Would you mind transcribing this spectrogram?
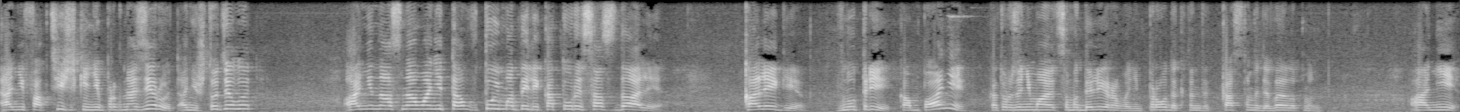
Они фактически не прогнозируют, они что делают? Они на основании той модели, которую создали коллеги внутри компании, которые занимаются моделированием Product and Customer Development, они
